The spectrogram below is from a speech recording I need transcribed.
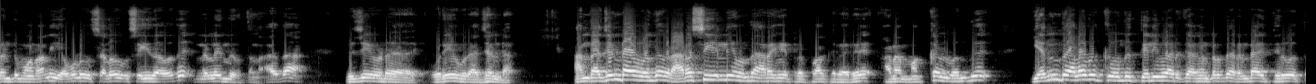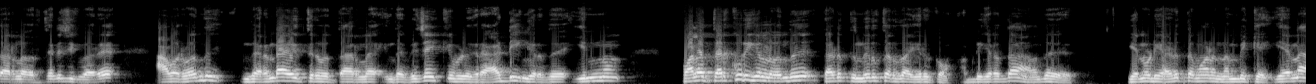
வேண்டுமானாலும் எவ்வளவு செலவு செய்தாவது நிலைநிறுத்தணும். அதுதான் விஜயோட ஒரே ஒரு அஜெண்டா. அந்த அஜெண்டாவை வந்து அவர் அரசியல்லையும் வந்து அரங்கேற்ற பார்க்குறாரு ஆனால் மக்கள் வந்து எந்த அளவுக்கு வந்து தெளிவாக இருக்காங்கன்றத ரெண்டாயிரத்தி இருபத்தாறில் அவர் தெரிஞ்சுக்குவார். அவர் வந்து இந்த ரெண்டாயிரத்தி இருபத்தாறில் இந்த விஜய்க்கு விழுகிற அடிங்கிறது இன்னும் பல தற்குறிகள் வந்து தடுத்து நிறுத்துறதா இருக்கும். அப்படிங்கிறது தான் வந்து என்னுடைய அழுத்தமான நம்பிக்கை. ஏன்னா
